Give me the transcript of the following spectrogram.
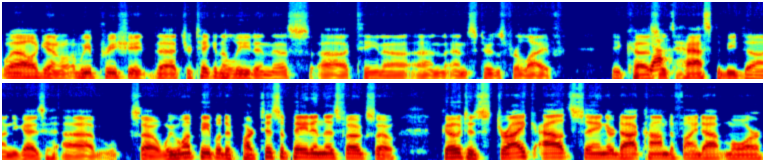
Well, again, we appreciate that you're taking the lead in this, uh, Tina, and and Students for Life, because yeah. it has to be done. You guys, uh, so we want people to participate in this, folks. So go to strikeoutsanger.com to find out more.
